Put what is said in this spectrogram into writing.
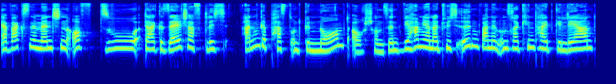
erwachsene Menschen oft so da gesellschaftlich angepasst und genormt auch schon sind. Wir haben ja natürlich irgendwann in unserer Kindheit gelernt,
